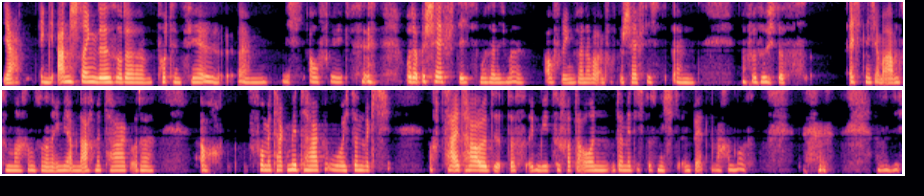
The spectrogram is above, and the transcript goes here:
ja irgendwie anstrengend ist oder potenziell ähm, mich aufregt oder beschäftigt. Es muss ja nicht mal aufregend sein, aber einfach beschäftigt. Ähm, dann versuche ich das echt nicht am Abend zu machen, sondern irgendwie am Nachmittag oder auch Vormittag, Mittag, wo ich dann wirklich noch Zeit habe, das irgendwie zu verdauen, damit ich das nicht im Bett machen muss. Also die,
